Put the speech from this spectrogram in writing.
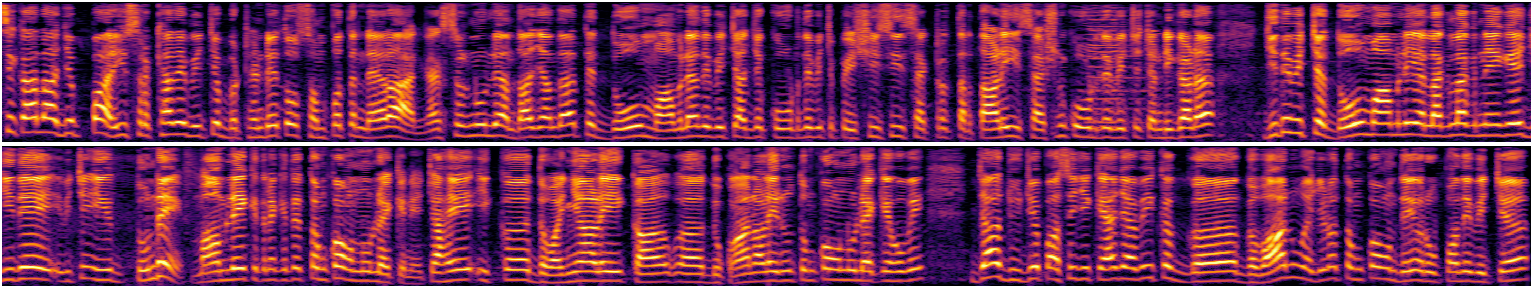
ਸ਼੍ਰੀ ਅਕਾਲ, ਅੱਜ ਭਾਰੀ ਸੁਰੱਖਿਆ ਦੇ ਵਿੱਚ ਬਠਿੰਡੇ ਤੋਂ ਸੰਪਤ ਨਹਿਰਾ ਗੈਂਗਸਟਰ ਨੂੰ ਲਿਆਂਦਾ ਜਾਂਦਾ ਹੈ ਤੇ ਦੋ ਮਾਮਲਿਆਂ ਦੇ ਵਿੱਚ ਅੱਜ ਕੋਰਟ ਦੇ ਵਿੱਚ ਪੇਸ਼ੀ ਸੀ ਸੈਕਟਰ 43 ਸੈਸ਼ਨ ਕੋਰਟ ਦੇ ਵਿੱਚ ਚੰਡੀਗੜ੍ਹ, ਜਿਹਦੇ ਵਿੱਚ ਦੋ ਮਾਮਲੇ ਅਲੱਗ-ਅਲੱਗ ਨੇਗੇ ਜਿਹਦੇ ਵਿੱਚ ਇਹ ਦੋਨੇ ਮਾਮਲੇ ਕਿਤੇ ਨਾ ਕਿਤੇ ਧਮਕਾਉਣ ਨੂੰ ਲੈ ਕੇ ਨੇ, ਚਾਹੇ ਇੱਕ ਦਵਾਈਆਂ ਵਾਲੇ ਕਾ- ਦੁਕਾਨ ਵਾਲੇ ਨੂੰ ਧਮਕਾਉਣ ਨੂੰ ਲੈ ਕੇ ਹੋਵੇ, ਜਾਂ ਦੂਜੇ ਪਾਸੇ ਜੇ ਕਿਹਾ ਜਾਵੇ, ਇੱਕ ਗ- ਗਵਾਹ ਨੂੰ ਹੈ ਜਿਹੜਾ ਧਮਕਾਉਣ ਦੇ ਆਰੋਪਾਂ ਦੇ ਵਿੱਚ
